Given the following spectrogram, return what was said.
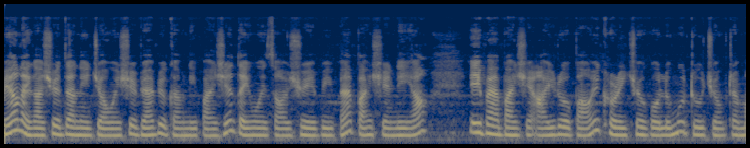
မြောက်နိုင်ကရွှေတန်လင်းကျော်ဝင်ရွှေပြားပြူကမ္ပဏီပိုင်ရှင်တိန်ဝင်စောရွှေဘီဘတ်ပိုင်ရှင်နေဟာအေဘန်ပိုင်ရှင်အာယူတို့ပေါင်းခရီချိုကိုလူမှုတူဂျုံပထမ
